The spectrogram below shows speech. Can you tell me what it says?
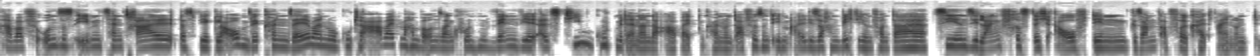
Aber für uns ist eben zentral, dass wir glauben, wir können selber nur gute Arbeit machen bei unseren Kunden, wenn wir als Team gut miteinander arbeiten können. Und dafür sind eben all die Sachen wichtig. Und von daher zielen sie langfristig auf den Gesamterfolg halt ein. Und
